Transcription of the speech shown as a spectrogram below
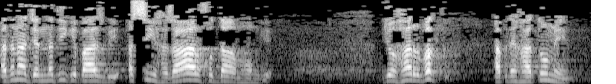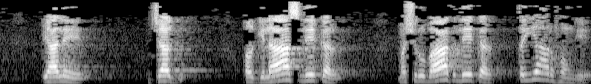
ادنا جنتی کے پاس بھی اسی ہزار خدام ہوں گے۔ جو ہر وقت اپنے ہاتھوں میں پیالے، جگ اور گلاس لے کر، مشروبات لے کر تیار ہوں گے۔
